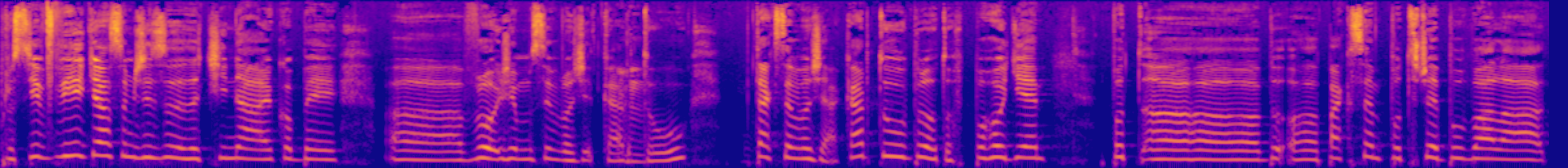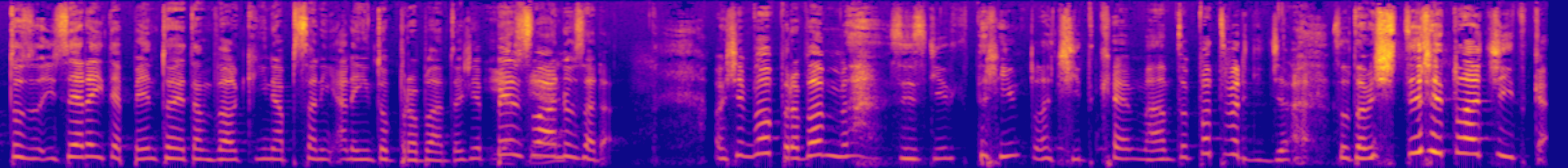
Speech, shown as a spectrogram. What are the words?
prostě věděla jsem, že se začíná jakoby, uh, vlo, že musím vložit kartu. Mm. Tak jsem vložila kartu, bylo to v pohodě. Pot, uh, uh, pak jsem potřebovala, to zadejte PIN, to je tam velký napsaný a není to problém, takže PIN Jasně. zvládnu zadat. Ovšem byl problém zjistit, kterým tlačítkem mám to potvrdit, že jsou tam čtyři tlačítka,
